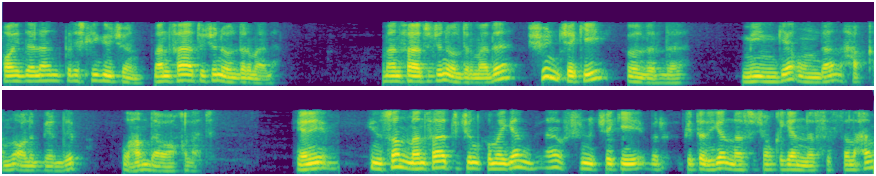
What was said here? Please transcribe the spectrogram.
foydalantirishlik uchun manfaat uchun o'ldirmadi. Manfaat uchun o'ldirmadi shunchaki o'ldirdi. Menga undan haqqimni olib ber deb u ham davo qiladi. Ya'ni inson manfaat uchun qilmagan shunchaki bir ketadigan narsa uchun qilgan narsasidan ham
